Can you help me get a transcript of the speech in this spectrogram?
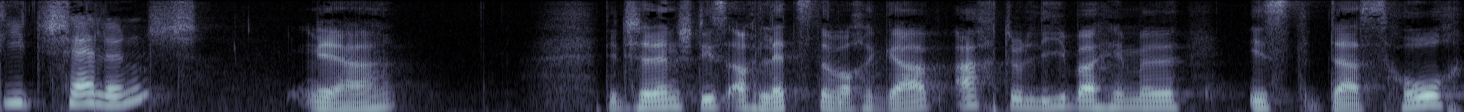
die Challenge. Ja. Die Challenge, die es auch letzte Woche gab. Ach du lieber Himmel, ist das hoch.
